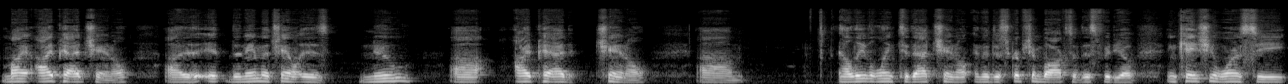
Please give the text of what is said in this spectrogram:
my iPad channel. Uh, it, the name of the channel is New uh, iPad Channel. Um, I'll leave a link to that channel in the description box of this video in case you want to see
